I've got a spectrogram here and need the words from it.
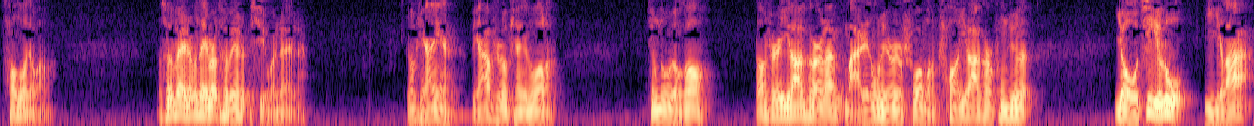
操作就完了。所以为什么那边特别喜欢这个？又便宜，比 F 十六便宜多了，精度又高。当时伊拉克来买这东西时就说嘛，创伊拉克空军有记录以来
